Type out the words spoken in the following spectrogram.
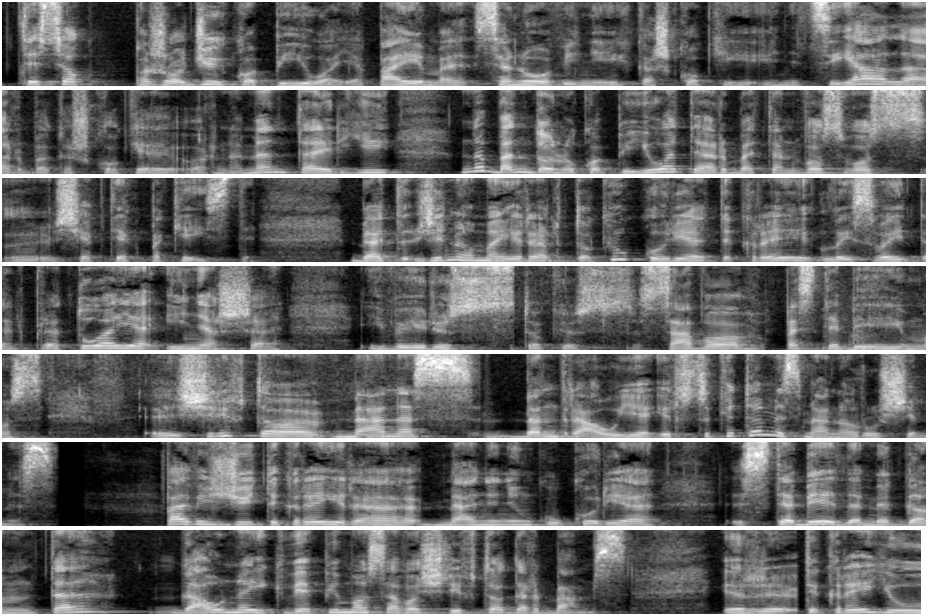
tiesiog pažodžiui kopijuoja, paima senovinį kažkokį inicialą arba kažkokią ornamentą ir jį, na, bando nukopijuoti arba ten vos vos e, šiek tiek pakeisti. Bet žinoma, yra ir tokių, kurie tikrai laisvai interpretuoja, įneša įvairius tokius savo pastebėjimus. E, šrifto menas bendrauja ir su kitomis meno rūšimis. Pavyzdžiui, tikrai yra menininkų, kurie stebėdami gamtą gauna įkvėpimo savo šrifto darbams. Ir tikrai jų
